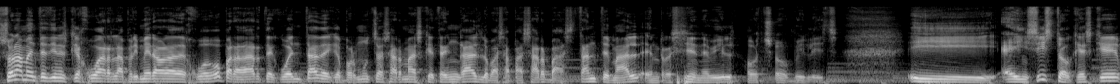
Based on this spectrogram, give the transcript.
Solamente tienes que jugar la primera hora de juego para darte cuenta de que por muchas armas que tengas lo vas a pasar bastante mal en Resident Evil 8 Village. Y, e insisto, que es que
